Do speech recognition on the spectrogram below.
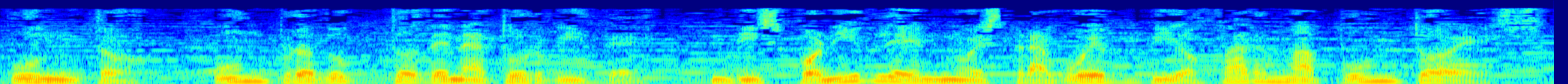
Punto. Un producto de Naturbite, disponible en nuestra web biofarma.es.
